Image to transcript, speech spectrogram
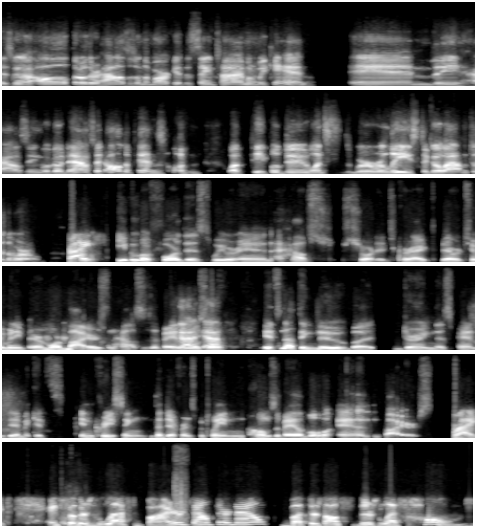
is going to all throw their houses on the market at the same time when we can, and the housing will go down. So it all depends on what people do once we're released to go out into the world. Right. Even before this, we were in a house shortage, correct? There were too many, there were more mm-hmm. buyers than houses available. It, yeah. So it's nothing new, but during this pandemic, it's increasing the difference between homes available and buyers. Right. And so there's less buyers out there now, but there's also there's less homes.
